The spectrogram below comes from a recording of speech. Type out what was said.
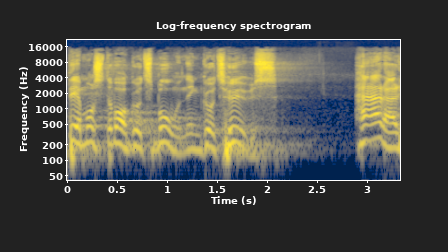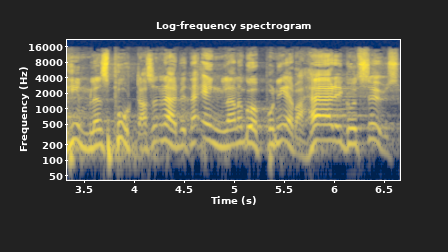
Det måste vara Guds boning, Guds hus. Här är himlens port, alltså den här, när änglarna går upp och ner. Va? Här är Guds hus.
